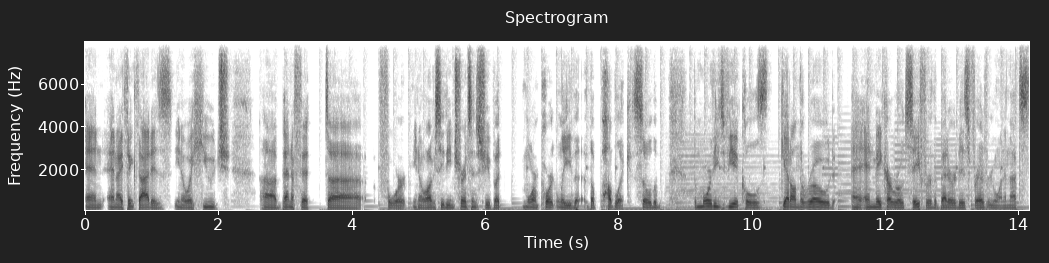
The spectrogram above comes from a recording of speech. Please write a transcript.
and and I think that is you know a huge uh, benefit uh, for you know obviously the insurance industry, but more importantly the, the public. So the the more these vehicles get on the road and, and make our roads safer, the better it is for everyone, and that's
